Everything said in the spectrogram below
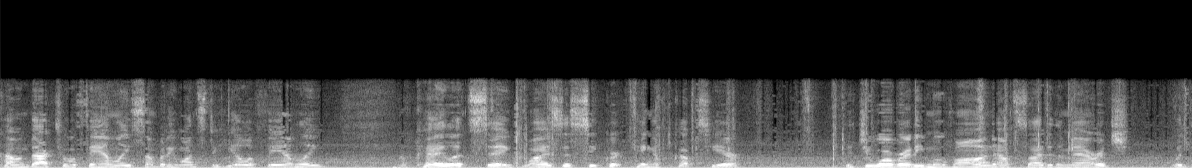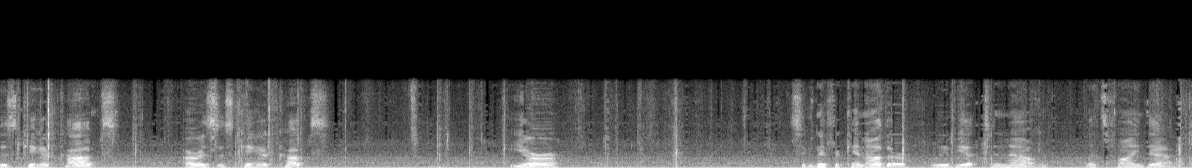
coming back to a family. Somebody wants to heal a family. Okay, let's see. Why is this secret King of Cups here? Did you already move on outside of the marriage with this King of Cups? Or is this King of Cups your significant other? We have yet to know. Let's find out.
